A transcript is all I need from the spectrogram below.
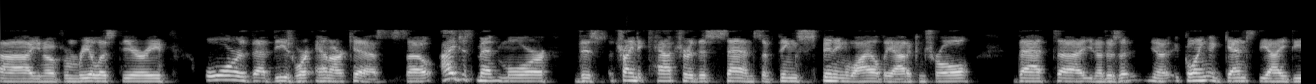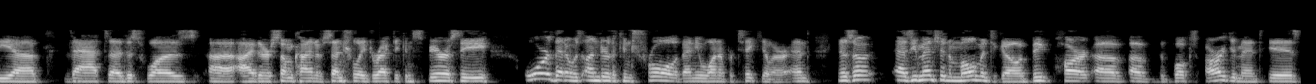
uh, you know, from realist theory, or that these were anarchists. So I just meant more this trying to capture this sense of things spinning wildly out of control that uh, you know there's a you know going against the idea that uh, this was uh, either some kind of centrally directed conspiracy or that it was under the control of anyone in particular. And you know, so as you mentioned a moment ago, a big part of of the book's argument is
